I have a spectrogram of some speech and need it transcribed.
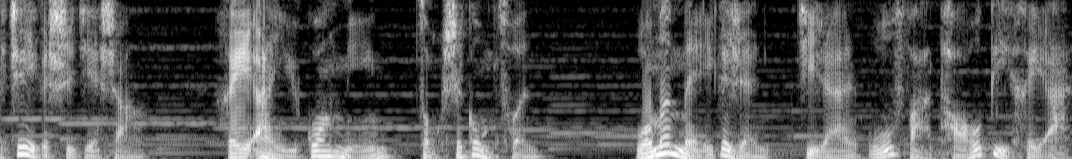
这个世界上，黑暗与光明总是共存。我们每一个人既然无法逃避黑暗，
